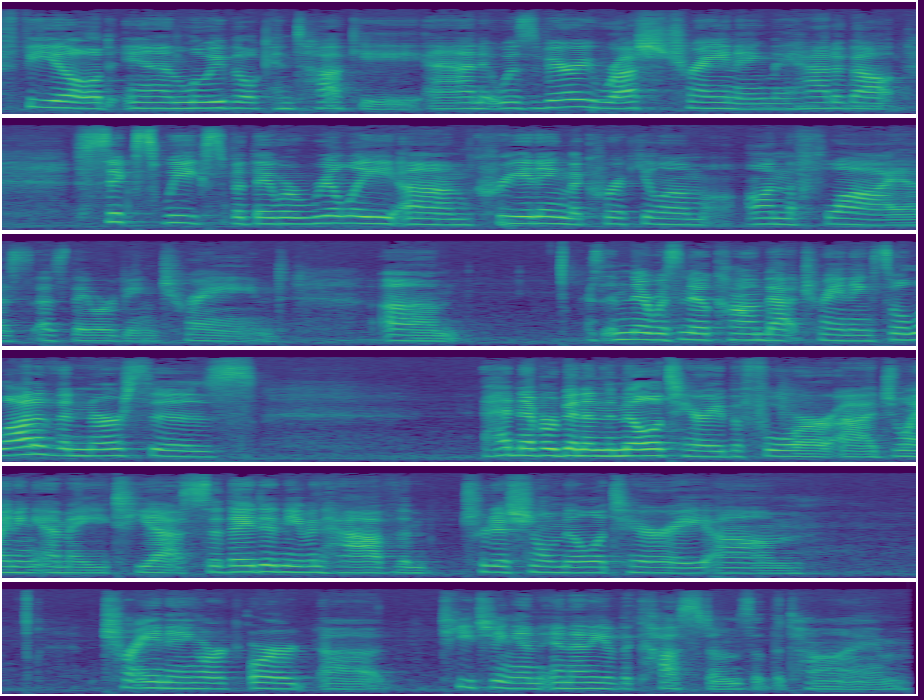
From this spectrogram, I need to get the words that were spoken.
Field in Louisville, Kentucky, and it was very rush training. They had about six weeks, but they were really um, creating the curriculum on the fly as, as they were being trained. Um, and there was no combat training, so a lot of the nurses had never been in the military before uh, joining MAETS, so they didn't even have the traditional military um, training or, or uh, teaching in, in, any of the customs at the time.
